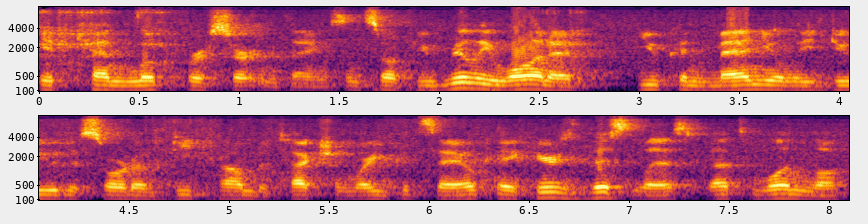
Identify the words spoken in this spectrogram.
it can look for certain things. And so if you really wanted, you can manually do the sort of DKOM detection where you could say, okay, here's this list. That's one look.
